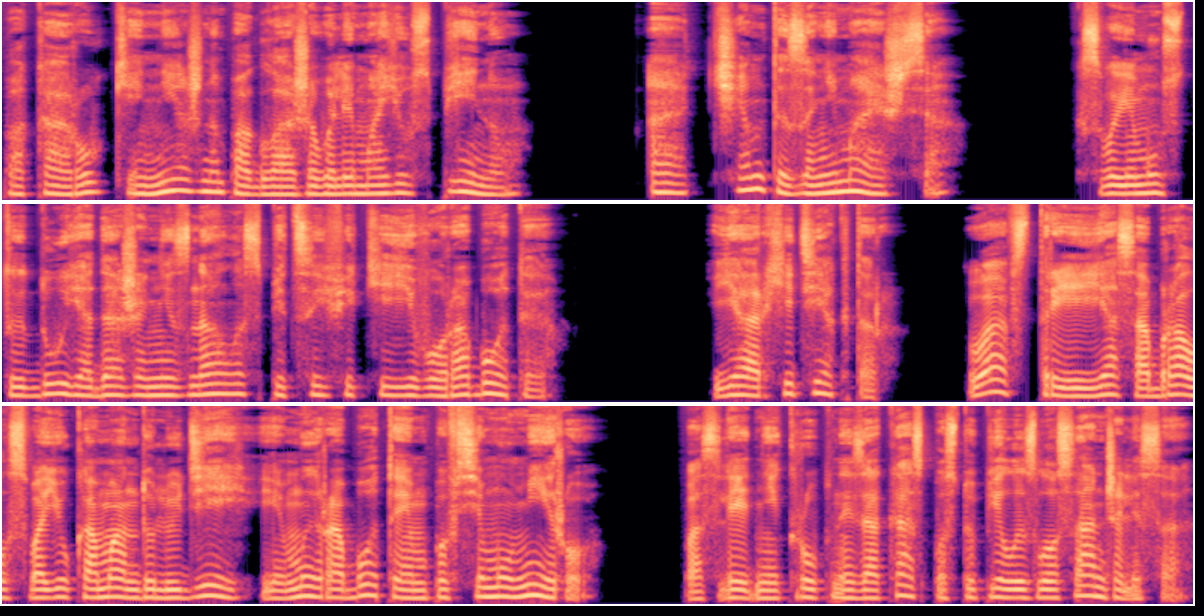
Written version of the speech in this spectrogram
пока руки нежно поглаживали мою спину. «А чем ты занимаешься?» К своему стыду я даже не знала специфики его работы. «Я архитектор», в Австрии я собрал свою команду людей, и мы работаем по всему миру. Последний крупный заказ поступил из Лос-Анджелеса.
